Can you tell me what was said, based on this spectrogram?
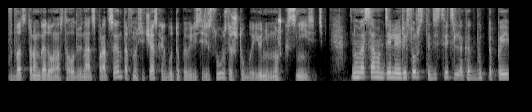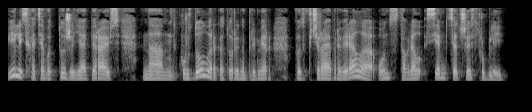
В 2022 году она стала 12%, но сейчас как будто появились ресурсы, чтобы ее немножко снизить. Ну, на самом деле ресурсы-то действительно как будто появились, хотя вот тоже я опираюсь на курс доллара, который, например, вот вчера я проверяла, он составлял 76 рублей.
